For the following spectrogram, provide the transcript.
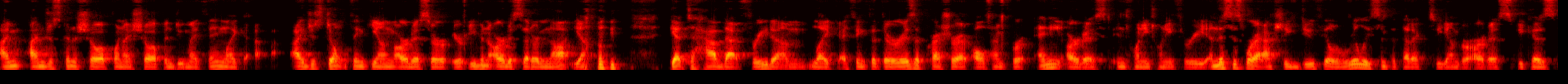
I'm I'm just going to show up when I show up and do my thing. Like I just don't think young artists or, or even artists that are not young get to have that freedom. Like I think that there is a pressure at all time for any artist in 2023. And this is where I actually do feel really sympathetic to younger artists because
